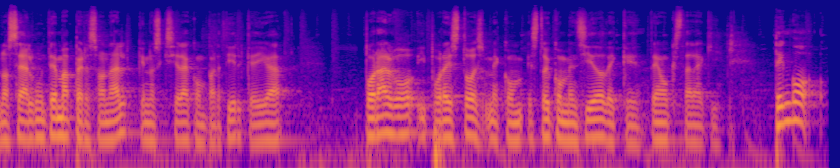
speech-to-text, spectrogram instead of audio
no sé, algún tema personal que nos quisiera compartir, que diga, por algo y por esto es- me con- estoy convencido de que tengo que estar aquí. Tengo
